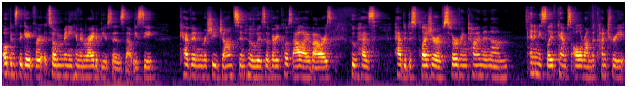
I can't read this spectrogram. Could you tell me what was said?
opens the gate for so many human right abuses that we see. Kevin Rashid Johnson, who is a very close ally of ours, who has had the displeasure of serving time in um, enemy slave camps all around the country.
